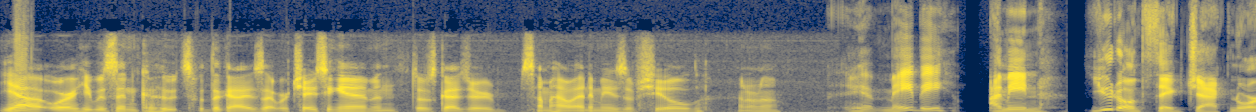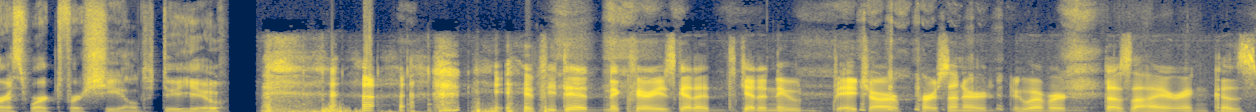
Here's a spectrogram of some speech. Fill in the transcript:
Yeah, or he was in cahoots with the guys that were chasing him, and those guys are somehow enemies of Shield. I don't know. Yeah, maybe. I mean, you don't think Jack Norris worked for S.H.I.E.L.D., do you? if he did, Nick Fury's got to get a new HR person or whoever does the hiring, because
